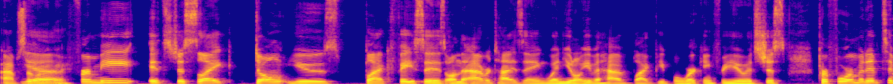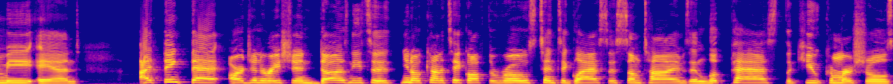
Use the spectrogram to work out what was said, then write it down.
absolutely. Yeah, for me, it's just like don't use black faces on the advertising when you don't even have black people working for you. It's just performative to me and I think that our generation does need to, you know, kind of take off the rose tinted glasses sometimes and look past the cute commercials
